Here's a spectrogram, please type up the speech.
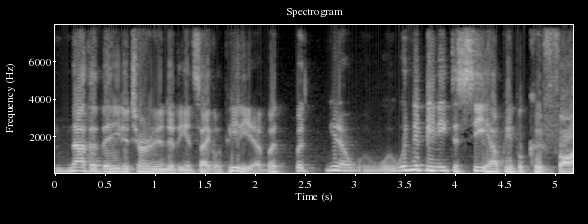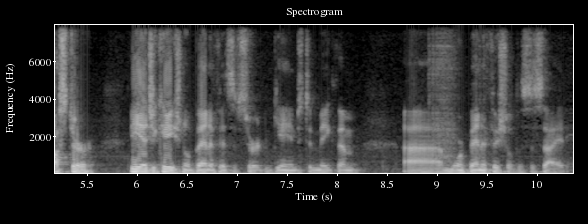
not that they need to turn it into the encyclopedia, but but you know, wouldn't it be neat to see how people could foster the educational benefits of certain games to make them uh, more beneficial to society?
